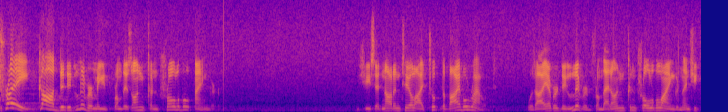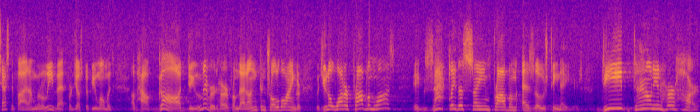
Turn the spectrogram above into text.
prayed God to deliver me from this uncontrollable anger. She said, Not until I took the Bible route was I ever delivered from that uncontrollable anger. And then she testified, I'm going to leave that for just a few moments, of how God delivered her from that uncontrollable anger. But you know what her problem was? Exactly the same problem as those teenagers. Deep down in her heart,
